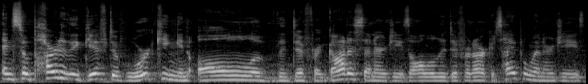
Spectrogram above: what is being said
And so part of the gift of working in all of the different goddess energies, all of the different archetypal energies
